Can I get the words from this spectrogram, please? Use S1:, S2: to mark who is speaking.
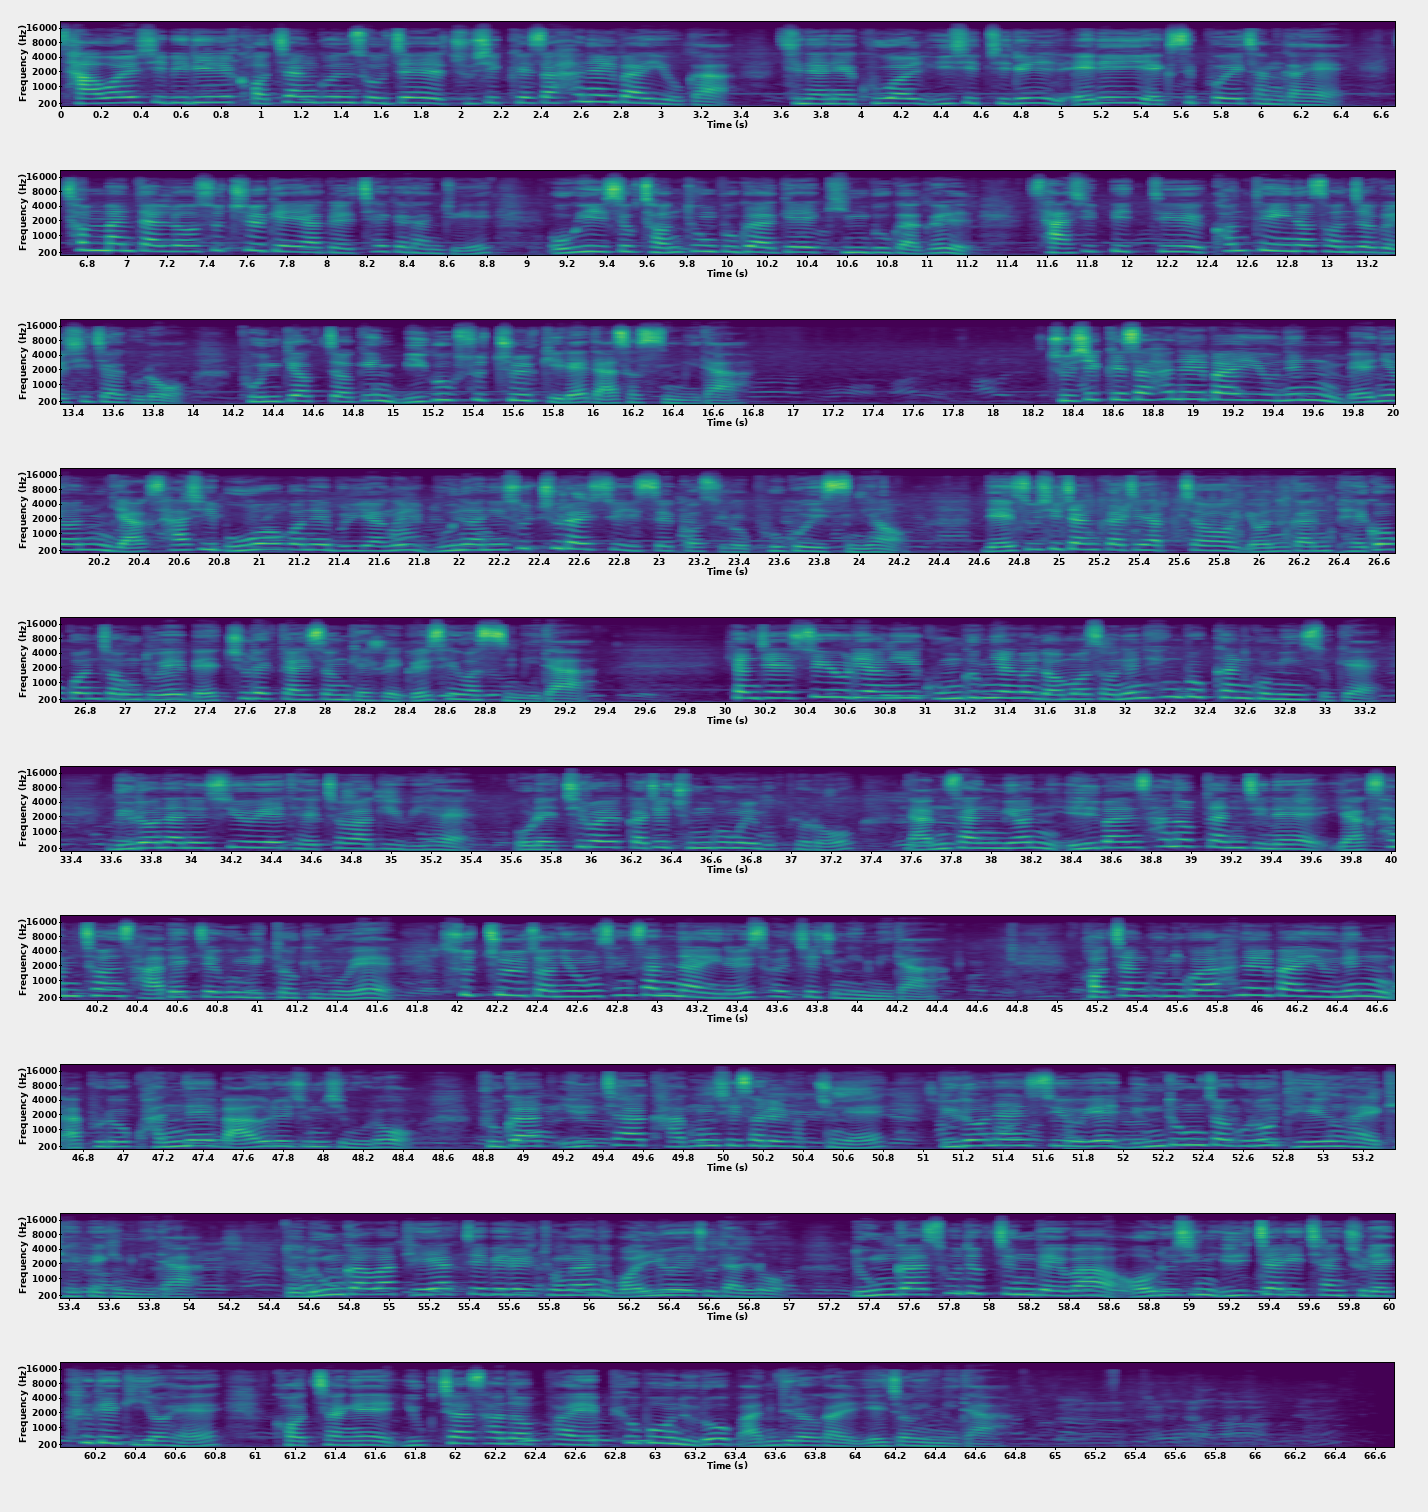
S1: 4월 11일 거창군 소재 주식회사 하늘바이오가 지난해 9월 27일 LA 엑스포에 참가해 천만 달러 수출 계약을 체결한 뒤 오희숙 전통 부각의 김부각을 40피트 컨테이너 선적을 시작으로 본격적인 미국 수출길에 나섰습니다. 주식회사 하늘바이오는 매년 약 45억 원의 물량을 무난히 수출할 수 있을 것으로 보고 있으며 내수 시장까지 합쳐 연간 100억 원 정도의 매출액 달성 계획을 세웠습니다. 현재 수요량이 공급량을 넘어서는 행복한 고민 속에 늘어나는 수요에 대처하기 위해 올해 7월까지 준공을 목표로 남상면 일반 산업단지 내 약 3,400제곱미터 규모의 수출 전용 생산 라인을 설치 중입니다. 거창군과 하늘바이오는 앞으로 관내 마을을 중심으로 부각 1차 가공시설을 확충해 늘어난 수요에 능동적으로 대응할 계획입니다. 또 농가와 계약 재배를 통한 원료의 조달로 농가 소득 증대와 어르신 일자리 창출에 크게 기여해 거창의 6차 산업화의 표본으로 만들어갈 예정입니다.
